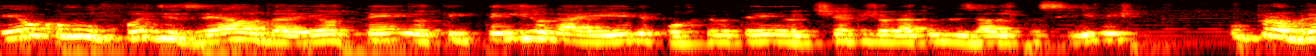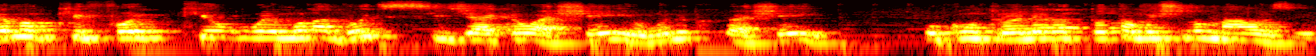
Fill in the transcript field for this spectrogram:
eu, como um fã de Zelda, eu, te, eu tentei jogar ele, porque eu, te, eu tinha que jogar todos os Zeldas possíveis. O problema que foi que o emulador de CGI que eu achei, o único que eu achei, o controle era totalmente no mouse.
